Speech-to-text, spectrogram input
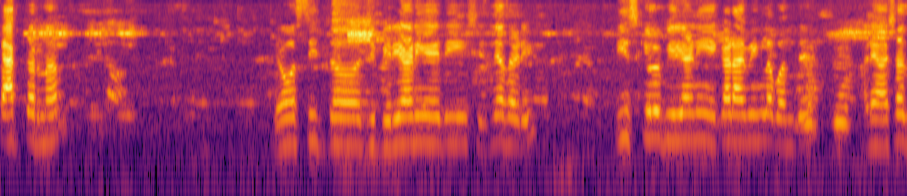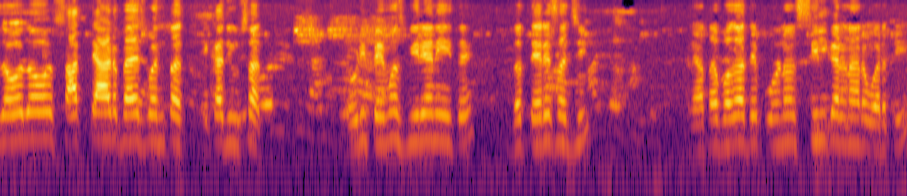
पॅक करणार. व्यवस्थित जी बिर्याणी आहे ती शिजण्यासाठी. तीस किलो बिर्याणी एका टायमिंगला बनते. आणि अशा जवळजवळ सात ते आठ बॅच बनतात एका दिवसात. एवढी फेमस बिर्याणी इथे द तेरेसाची. आणि आता बघा ते पूर्ण सील करणार वरती.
